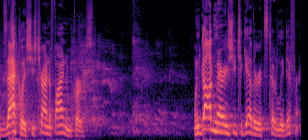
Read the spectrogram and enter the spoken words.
Exactly. She's trying to find him first. When God marries you together, it's totally different.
